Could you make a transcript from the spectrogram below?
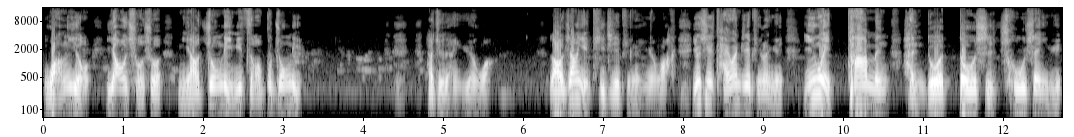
网友要求说，你要中立，你怎么不中立？他觉得很冤枉。老张也替这些评论员冤枉，尤其是台湾这些评论员，因为他们很多都是出身于，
